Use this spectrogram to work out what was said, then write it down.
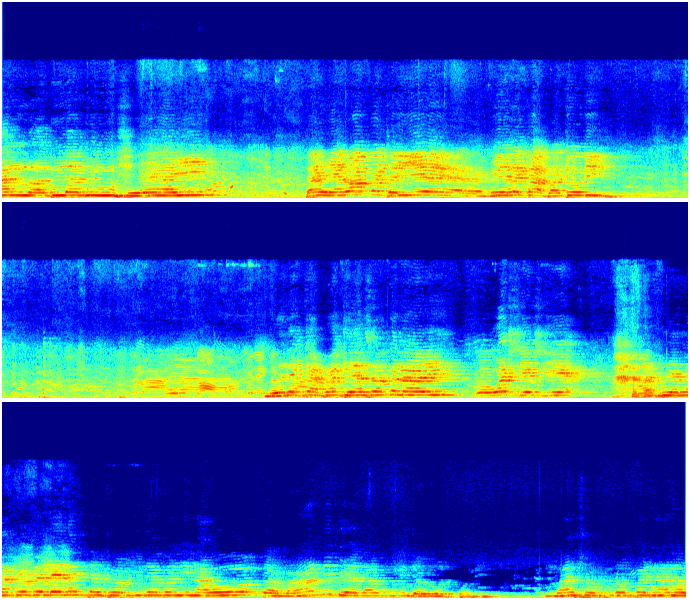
તાર તાર છો છે છે બનીને આવો તમારે બે લાખની જરૂરત પડી. મારો છોકરો પણ નાનો.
